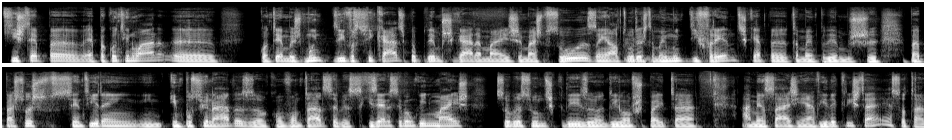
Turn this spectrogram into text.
que isto é para, é para continuar. Uh, com temas muito diversificados para podermos chegar a mais, a mais pessoas, em alturas também muito diferentes, que é para também podermos, para, para as pessoas se sentirem impulsionadas ou com vontade de saber, se quiserem saber um bocadinho mais sobre assuntos que digam, digam respeito à, à mensagem à vida cristã, é só estar,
